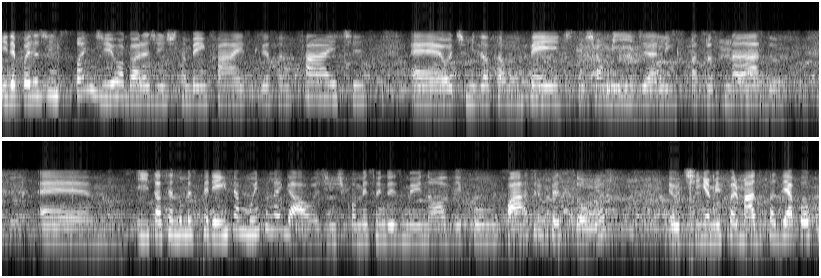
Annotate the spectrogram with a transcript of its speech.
e depois a gente expandiu. Agora a gente também faz criação de sites, é, otimização homepage, social media, links patrocinados. É, e está sendo uma experiência muito legal. A gente começou em 2009 com quatro pessoas. Eu tinha me formado fazia pouco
